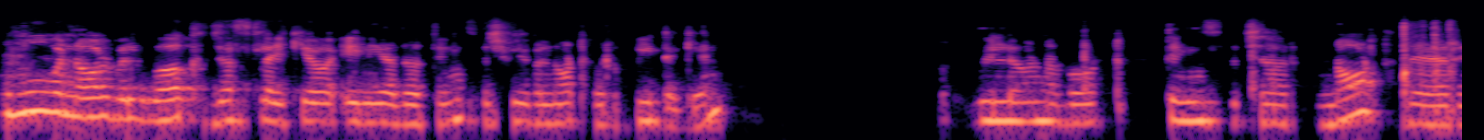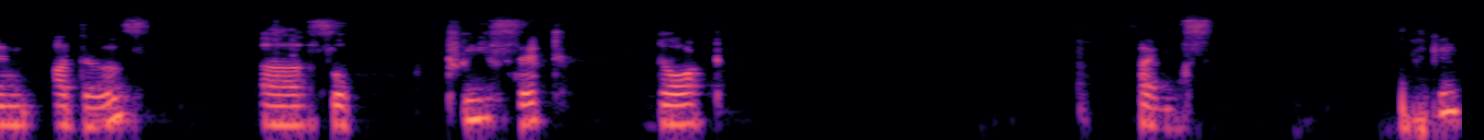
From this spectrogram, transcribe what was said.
Remove and all will work just like your any other things, which we will not repeat again. We learn about things which are not there in others. Uh, so tree set dot size. Okay.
